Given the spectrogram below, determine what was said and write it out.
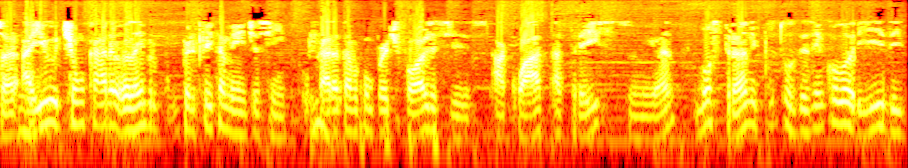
Só, aí tinha um cara, eu lembro perfeitamente, assim, o cara tava com um portfólio, esses A4, A3, se não me engano, mostrando, e puta, os desenhos coloridos, e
